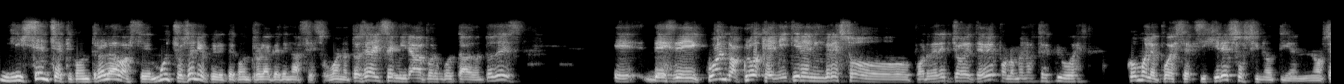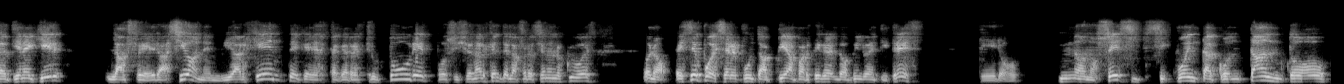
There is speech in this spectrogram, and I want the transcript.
licencias que controlaba hace muchos años que te controla que tengas eso. Bueno, entonces ahí se miraba por un costado. Entonces, eh, ¿desde cuándo a clubes que ni tienen ingreso por derecho de TV, por lo menos tres clubes, cómo le puedes exigir eso si no tienen? O sea, tiene que ir la federación, enviar gente que hasta que reestructure, posicionar gente de la federación en los clubes. Bueno, ese puede ser el punto a partir del 2023, pero no, no sé si, si cuenta con tanto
